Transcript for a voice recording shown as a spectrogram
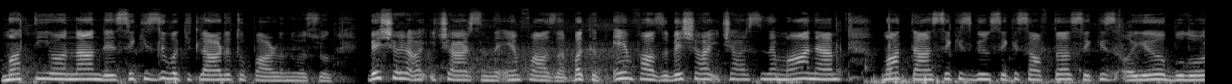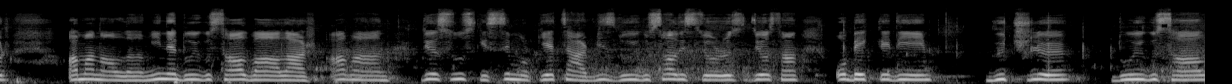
maddi yönden de 8'li vakitlerde toparlanıyorsun. 5 ay içerisinde en fazla bakın en fazla 5 ay içerisinde manem madden 8 gün 8 hafta 8 ayı bulur. Aman Allah'ım yine duygusal bağlar. Aman diyorsunuz ki Simurg yeter biz duygusal istiyoruz diyorsan o beklediğin güçlü duygusal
